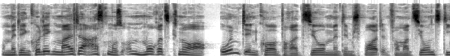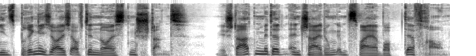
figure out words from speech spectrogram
und mit den Kollegen Malte Asmus und Moritz Knorr und in Kooperation mit dem Sportinformationsdienst bringe ich euch auf den neuesten Stand. Wir starten mit der Entscheidung im Zweierbob der Frauen.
